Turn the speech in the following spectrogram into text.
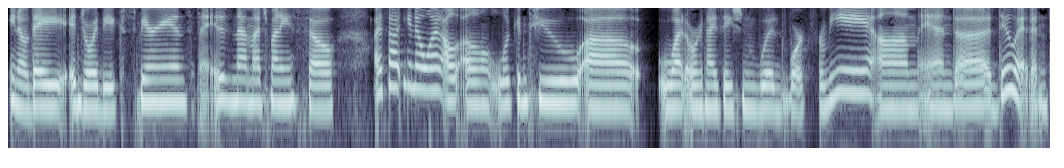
you know, they enjoyed the experience. It isn't that much money. So I thought, you know what, I'll, I'll look into uh, what organization would work for me um, and uh, do it. And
